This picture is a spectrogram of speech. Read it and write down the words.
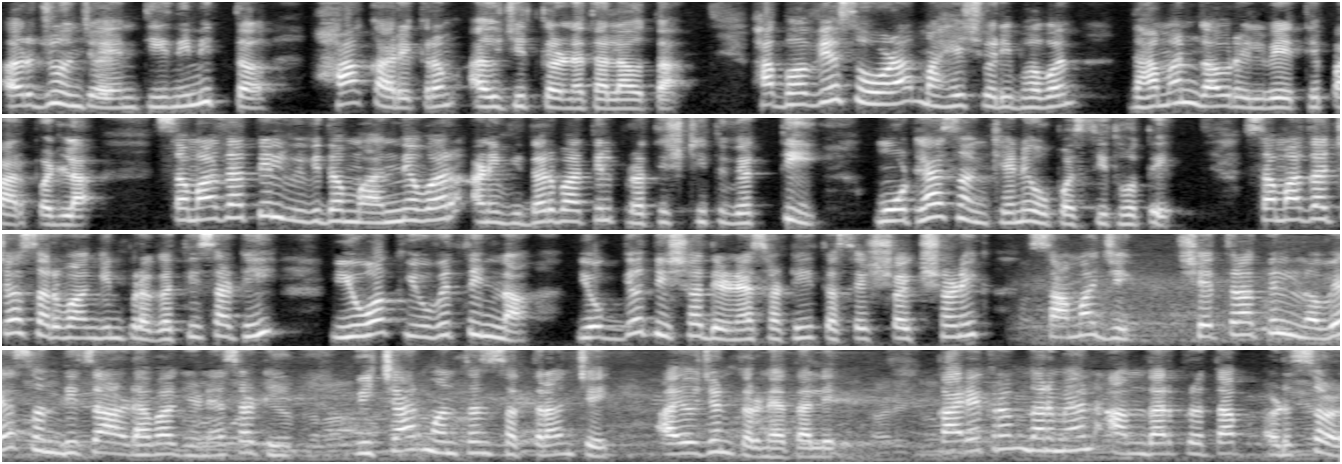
अर्जुन जयंती निमित्त हा कार्यक्रम आयोजित करण्यात आला होता. हा भव्य सोहळा माहेश्वरी भवन धामणगाव रेल्वे येथे पार पडला. समाजातील विविध मान्यवर आणि विदर्भातील प्रतिष्ठित व्यक्ती मोठ्या संख्येने उपस्थित होते. समाजाच्या सर्वांगीण प्रगतीसाठी युवक युवतींना योग्य दिशा देण्यासाठी तसेच शैक्षणिक सामाजिक क्षेत्रातील नव्या संधीचा आढावा घेण्यासाठी विचार मंथन सत्रांचे आयोजन करण्यात आले. कार्यक्रम दरम्यान आमदार प्रताप अडसळ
